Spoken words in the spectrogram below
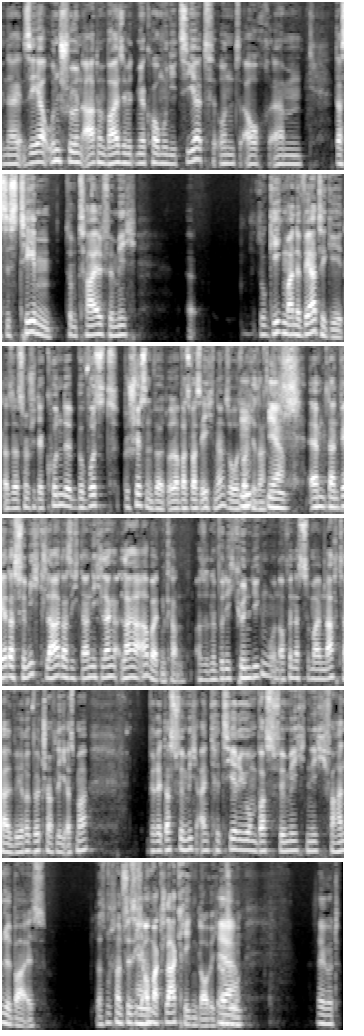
in einer sehr unschönen Art und Weise mit mir kommuniziert und auch ähm, das System zum Teil für mich so gegen meine Werte geht, also dass zum Beispiel der Kunde bewusst beschissen wird oder was weiß ich, ne, so solche hm, Sachen, ja. ähm, dann wäre das für mich klar, dass ich dann nicht lange, lange arbeiten kann. Also dann würde ich kündigen und auch wenn das zu meinem Nachteil wäre, wirtschaftlich erstmal, wäre das für mich ein Kriterium, was für mich nicht verhandelbar ist. Das muss man für sich ja. auch mal klar kriegen, glaube ich. Also, ja. Sehr gut.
